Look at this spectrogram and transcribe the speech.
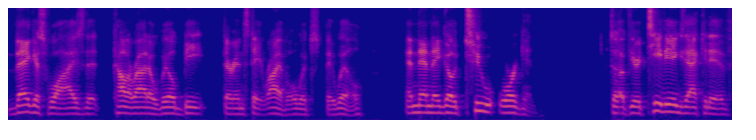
Vegas wise that Colorado will beat their in state rival, which they will. And then they go to Oregon. So if you're a TV executive,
